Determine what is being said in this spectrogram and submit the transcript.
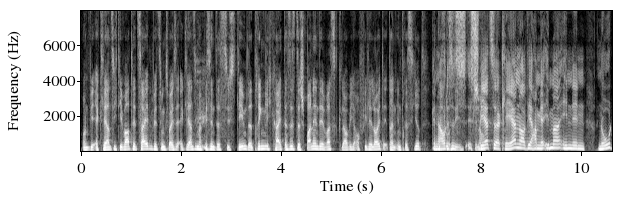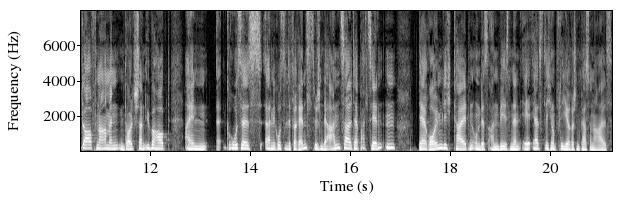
Und wie erklären sich die Wartezeiten, beziehungsweise erklären Sie mal ein bisschen das System der Dringlichkeit? Das ist das Spannende, was, glaube ich, auch viele Leute dann interessiert. Genau, das ist, ist genau. schwer zu erklären, aber wir haben ja immer in den Notaufnahmen in Deutschland überhaupt ein äh, großes, eine große Differenz zwischen der Anzahl der Patienten, der Räumlichkeiten und des anwesenden ärztlichen und pflegerischen Personals.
